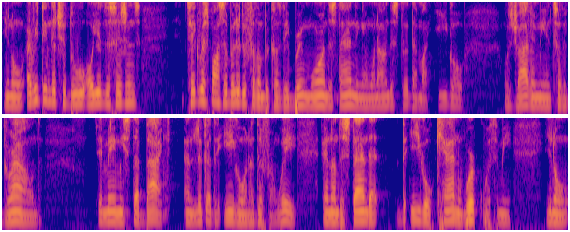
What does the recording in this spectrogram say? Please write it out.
you know, everything that you do, all your decisions, take responsibility for them because they bring more understanding. And when I understood that my ego was driving me into the ground, it made me step back and look at the ego in a different way and understand that the ego can work with me, you know,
